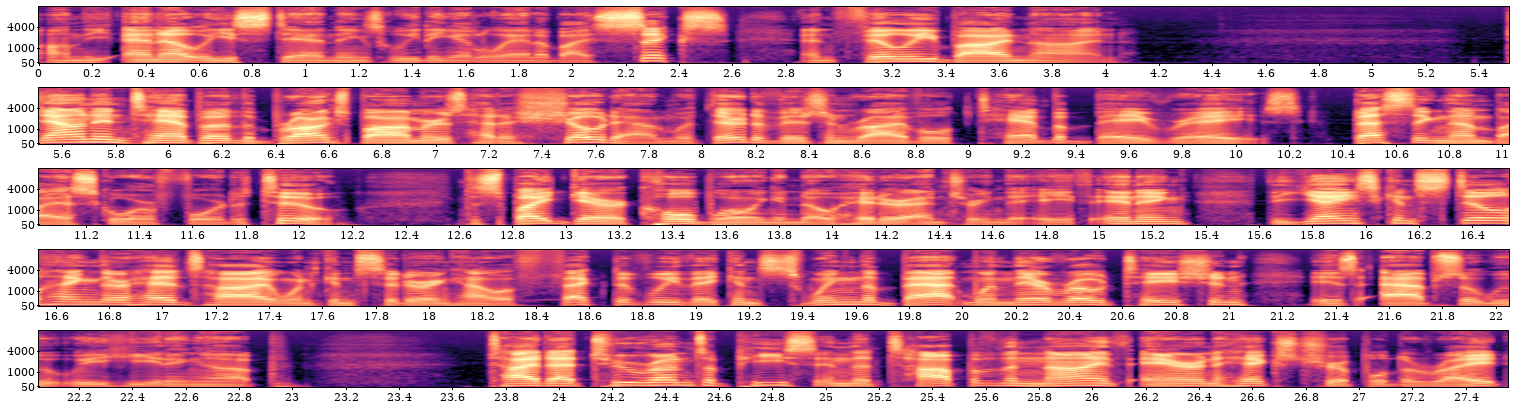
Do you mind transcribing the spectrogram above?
on the NL East standings, leading Atlanta by six and Philly by nine. Down in Tampa, the Bronx Bombers had a showdown with their division rival Tampa Bay Rays, besting them by a score of 4 to 2. Despite Gerrit Cole blowing a no-hitter entering the 8th inning, the Yanks can still hang their heads high when considering how effectively they can swing the bat when their rotation is absolutely heating up. Tied at two runs apiece in the top of the ninth, Aaron Hicks tripled to right,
